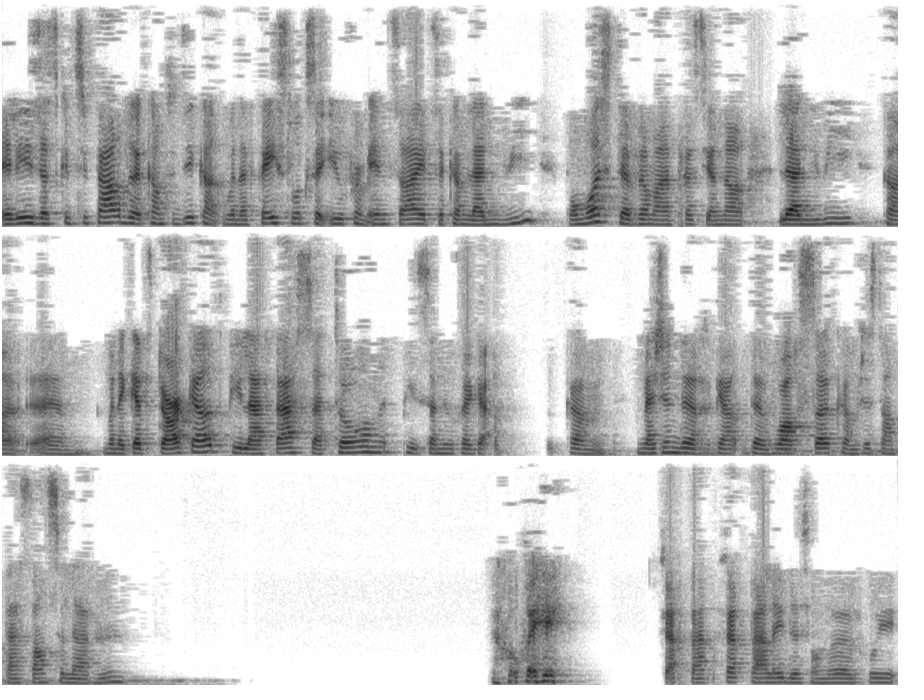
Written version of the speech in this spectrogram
Elise, est-ce que tu parles de quand tu dis quand when a face looks at you from inside, c'est comme la nuit? Pour moi, c'était vraiment impressionnant. La nuit, quand um, when it gets dark out, puis la face ça tourne, puis ça nous regarde comme, imagine de, regarder, de voir ça comme juste en passant sur la rue. oui. Faire, faire parler de son œuvre, oui.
